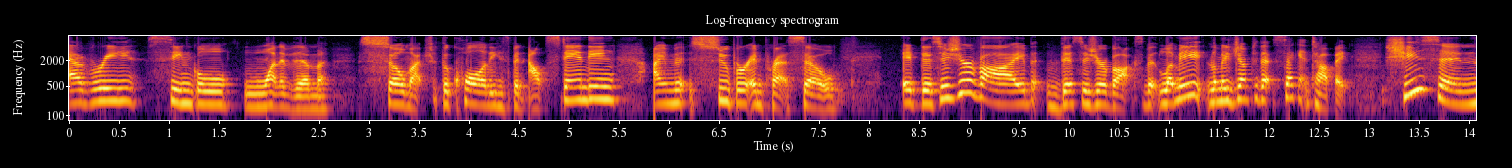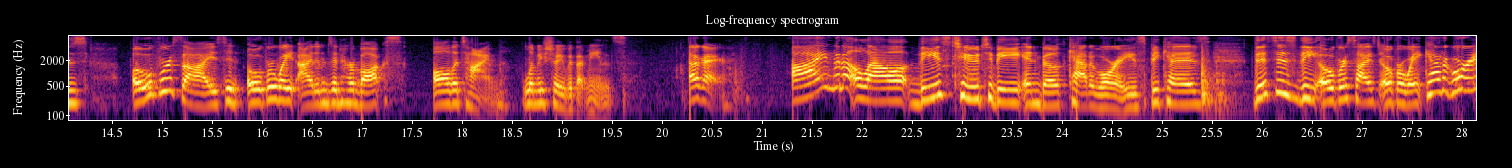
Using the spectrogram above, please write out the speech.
every single one of them so much. The quality has been outstanding. I'm super impressed. So if this is your vibe, this is your box. But let me let me jump to that second topic. She sends oversized and overweight items in her box all the time. Let me show you what that means. Okay. I'm gonna allow these two to be in both categories because this is the oversized overweight category.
